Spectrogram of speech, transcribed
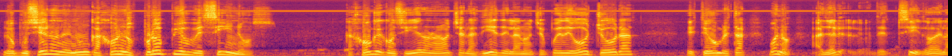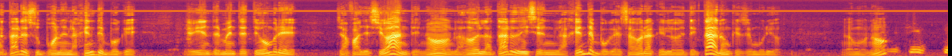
Lo pusieron en un cajón los propios vecinos. Cajón que consiguieron anoche a las 10 de la noche. Después de 8 horas, este hombre está... Bueno, ayer, sí, 2 de la tarde suponen la gente, porque evidentemente este hombre ya falleció antes, ¿no? Las 2 de la tarde dicen la gente porque es ahora que lo detectaron que se murió. Vamos, ¿no? Sí, sí,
